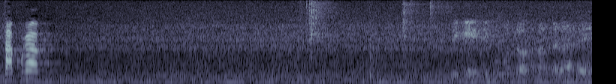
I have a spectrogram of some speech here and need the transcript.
Top. Sige, di pumutok. Basta natin.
